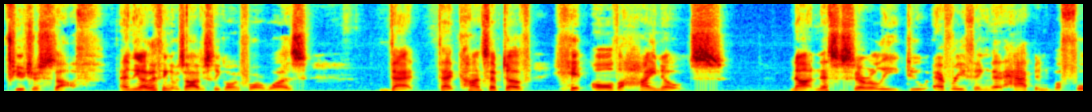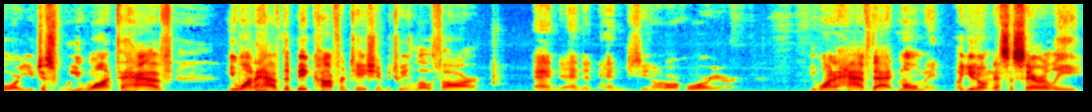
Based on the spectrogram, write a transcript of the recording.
future stuff. And the other thing it was obviously going for was that that concept of hit all the high notes not necessarily do everything that happened before. You just you want to have you want to have the big confrontation between Lothar and and and you know an orc warrior. You want to have that moment, but you don't necessarily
